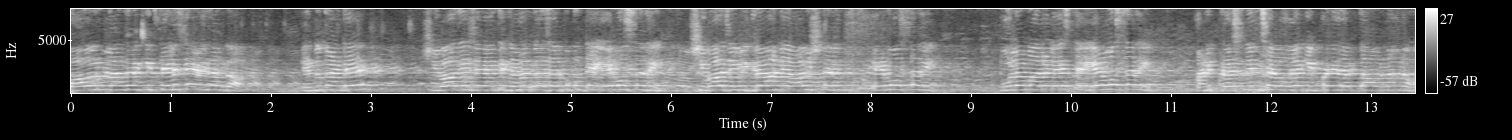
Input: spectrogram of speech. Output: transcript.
పౌరులందరికీ తెలిసే విధంగా ఎందుకంటే శివాజీ జయంతి ఘనంగా జరుపుకుంటే ఏమొస్తుంది? శివాజీ విగ్రహాన్ని ఆవిష్కరిస్తే ఏమొస్తుంది? పూలమాలలు వేస్తే ఏమొస్తుంది? అని ప్రశ్నించే వాళ్ళకి ఇప్పుడే చెప్తా ఉన్నాను.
